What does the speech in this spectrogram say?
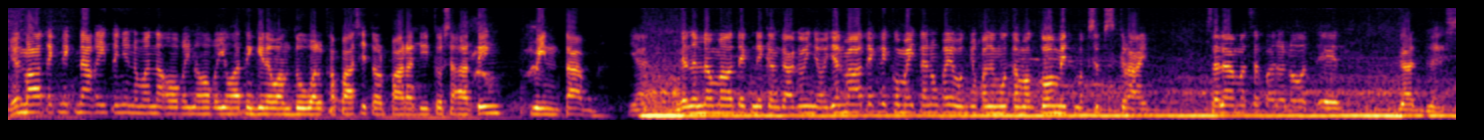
Yan mga teknik, nakita nyo naman na okay na okay yung ating ginawang dual capacitor para dito sa ating twin tab. Yan. Ganun lang mga teknik ang gagawin nyo. Yan mga teknik, kung may tanong kayo, huwag nyo kalimutan mag-comment, mag-subscribe. Salamat sa panonood and God bless.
